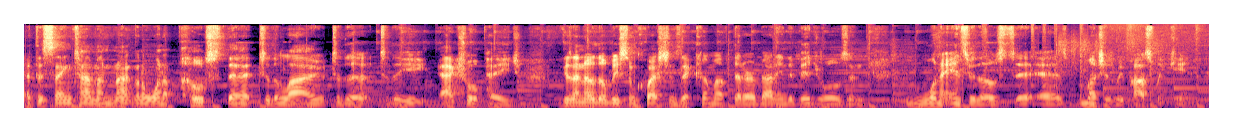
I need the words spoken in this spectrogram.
at the same time, I'm not going to want to post that to the live to the to the actual page because I know there'll be some questions that come up that are about individuals, and we want to answer those to, as much as we possibly can.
